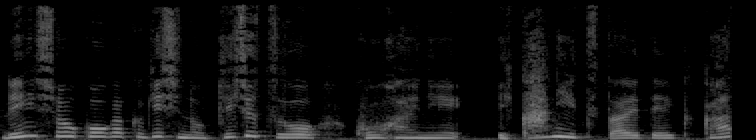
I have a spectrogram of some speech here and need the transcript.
臨床工学技師の技術を後輩にいかに伝えていくか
